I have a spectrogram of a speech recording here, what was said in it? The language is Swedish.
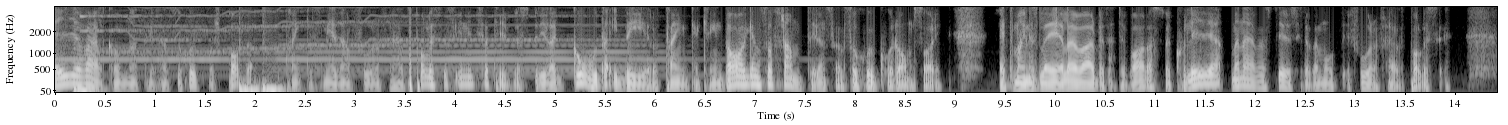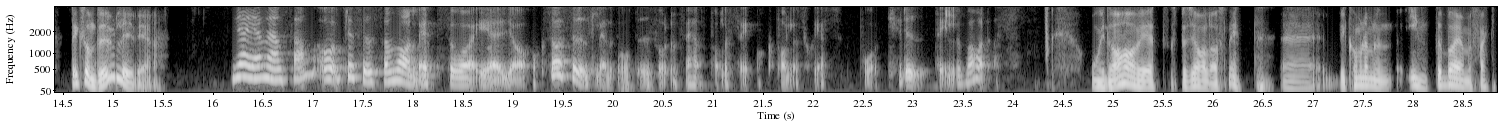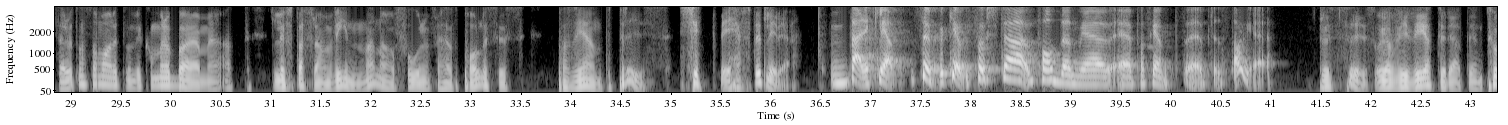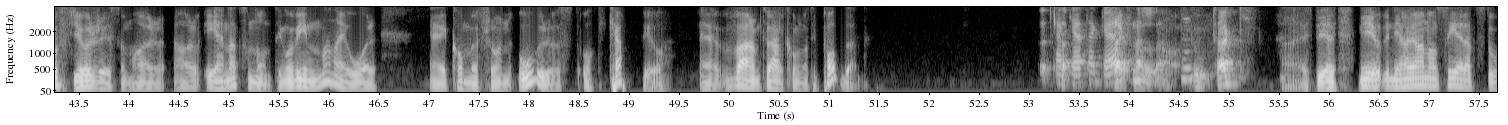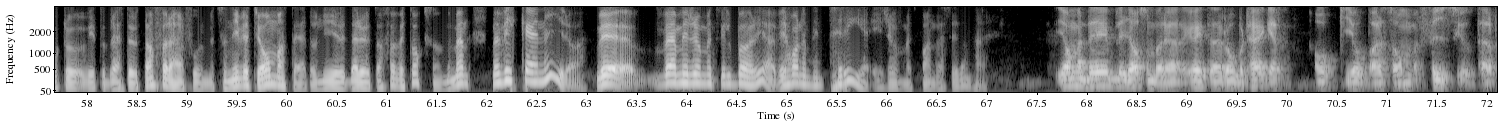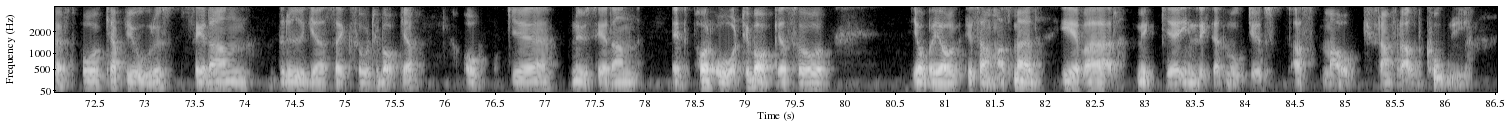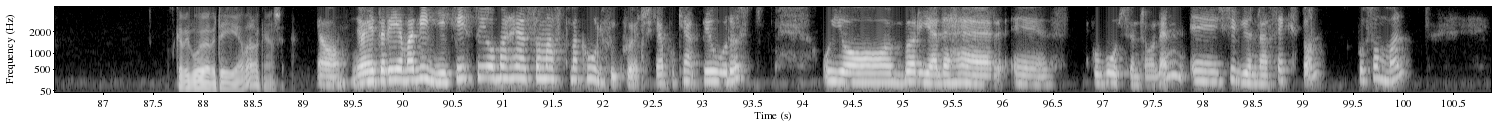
Hej och välkomna till Hälso och sjukvårdspodden, tankesmedjan Forum för Health Policys initiativ för att sprida goda idéer och tankar kring dagens och framtidens hälso och sjukvård och omsorg. Jag heter Magnus Lejelöw och arbetar till vardags för Colivia, men även styrelseledamot i Forum för Health Policy. Liksom du, Livia. Jajamensan, och precis som vanligt så är jag också styrelseledamot i Forum för Health Policy och policychef på Kry till vardags. Och idag har vi ett specialavsnitt. Eh, vi kommer nämligen inte börja med fakta utan som vanligt, vi kommer att börja med att lyfta fram vinnarna av Forum för Health Policys patientpris. Shit, det är häftigt Livia. Verkligen, superkul. Första podden med eh, patientpristagare. Precis, och ja, vi vet ju det att det är en tuff jury som har, har enats om någonting och vinnarna i år eh, kommer från Orust och Capio. Eh, varmt välkomna till podden. Tackar, tackar. Tack snälla. Stort tack. Ni, ni, har ju annonserat stort och vitt och brett utanför det här forumet, så ni vet ju om att det är det och ni där utanför vet också om det. Men, men vilka är ni då? Vem i rummet vill börja? Vi har nämligen tre i rummet på andra sidan här. Ja, men det blir jag som börjar. Jag heter Robert Häger och jobbar som fysioterapeut på Capio Orust sedan dryga sex år tillbaka. Och eh, nu sedan ett par år tillbaka så jobbar jag tillsammans med Eva här mycket inriktat mot just astma och framförallt KOL. Ska vi gå över till Eva då kanske? Ja, jag heter Eva Liljekvist och jobbar här som astma KOL-sjuksköterska på Capio Orust. Och jag började här eh, på vårdcentralen eh, 2016 på sommaren.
